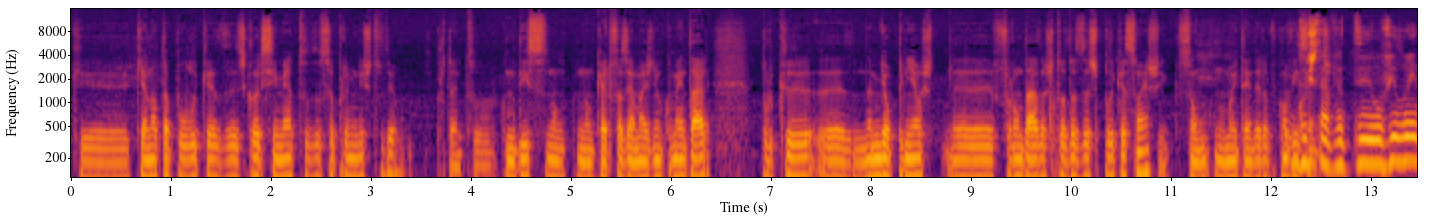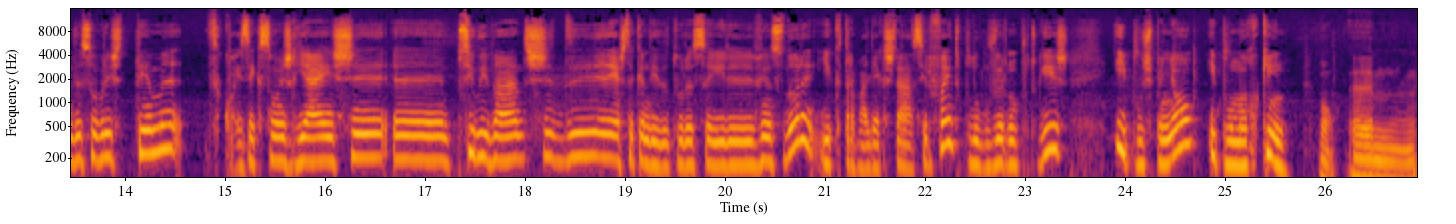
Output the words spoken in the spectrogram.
que, que, a nota pública de esclarecimento do seu Primeiro-Ministro deu. Portanto, como disse, não, não quero fazer mais nenhum comentário, porque, eh, na minha opinião, eh, foram dadas todas as explicações e que são, no meu entender, convincentes. Gostava de ouvi-lo ainda sobre este tema de quais é que são as reais uh, possibilidades de esta candidatura sair eh, vencedora e que trabalho é que está a ser feito pelo governo português e pelo espanhol e pelo marroquino? Bom, um,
